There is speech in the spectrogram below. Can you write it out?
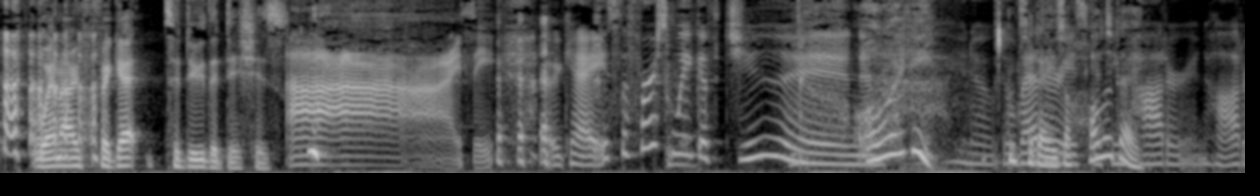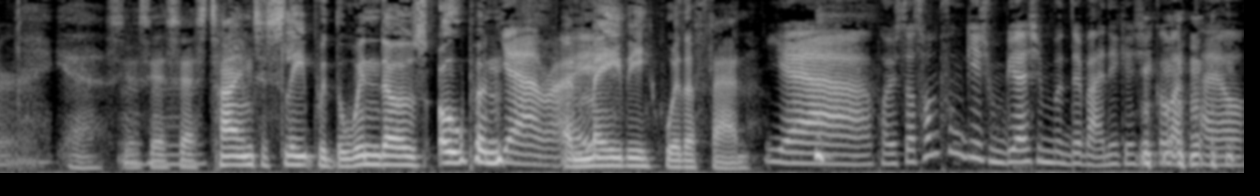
when I forget to do the dishes. ah, I see. Okay, it's the first week of June. Already? You know, the And weather today's a is holiday. getting hotter and hotter. Yes, yes, yes, yes. Time to sleep with the windows open. Mm-hmm. Yeah, right. And maybe with a fan. Yeah, 벌써 선풍기 준비하신 분들 많이 계실 것 같아요.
